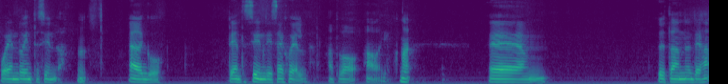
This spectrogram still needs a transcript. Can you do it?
och ändå inte synda. Mm. Ergo, det är inte synd i sig själv att vara arg. Ehm, utan det,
